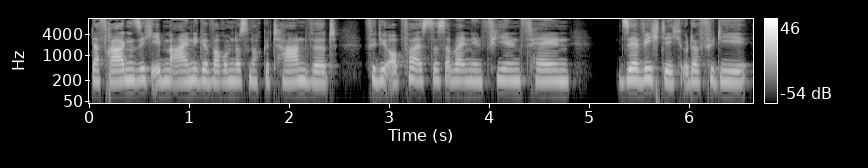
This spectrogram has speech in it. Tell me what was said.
da fragen sich eben einige, warum das noch getan wird. Für die Opfer ist das aber in den vielen Fällen sehr wichtig oder für die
